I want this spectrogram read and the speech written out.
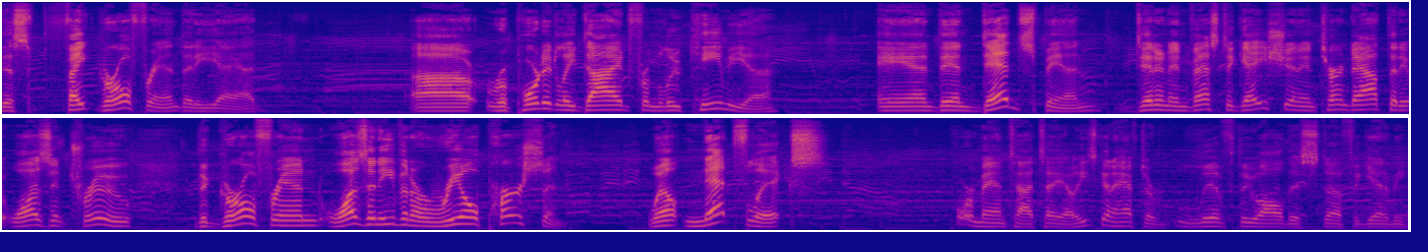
this fake girlfriend that he had uh, reportedly died from leukemia, and then Deadspin did an investigation and turned out that it wasn't true. The girlfriend wasn't even a real person. Well, Netflix, poor Manti Te'o, he's going to have to live through all this stuff again. I mean,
